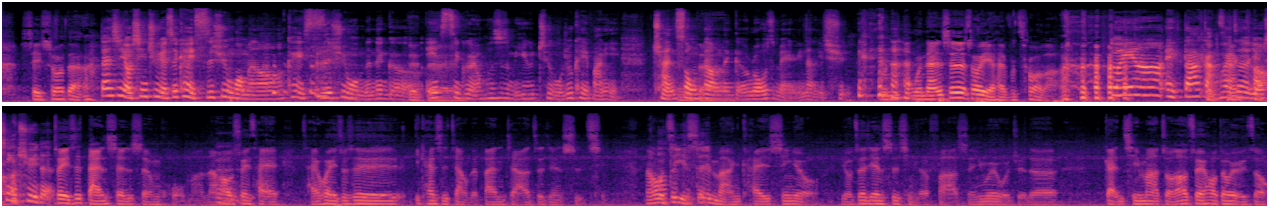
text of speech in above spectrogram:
谁说的？但是有兴趣也是可以私讯我们哦，可以私讯我们的那个 Instagram 或是什么 YouTube，我就可以把你传送到那个 Rosemary 那里去。我，我男生的时候也还不错啦。对呀、啊，哎、欸，大家赶快真的有兴趣的。所以是单身生活嘛，然后所以才、嗯、才会就是一开始讲的搬家这件事情，然后我自己是蛮开心有有这件事情的发生，因为我觉得。感情嘛，走到最后都有一种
